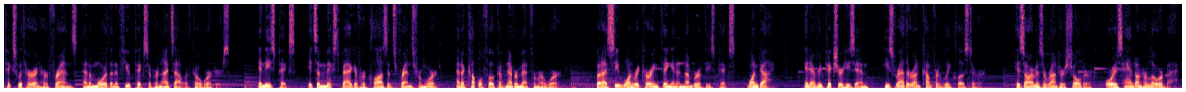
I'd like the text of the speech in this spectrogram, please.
pics with her and her friends, and a more than a few pics of her nights out with co workers. In these pics, it's a mixed bag of her closets friends from work, and a couple folk I've never met from her work. But I see one recurring thing in a number of these pics one guy. In every picture he's in, he's rather uncomfortably close to her. His arm is around her shoulder, or his hand on her lower back.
